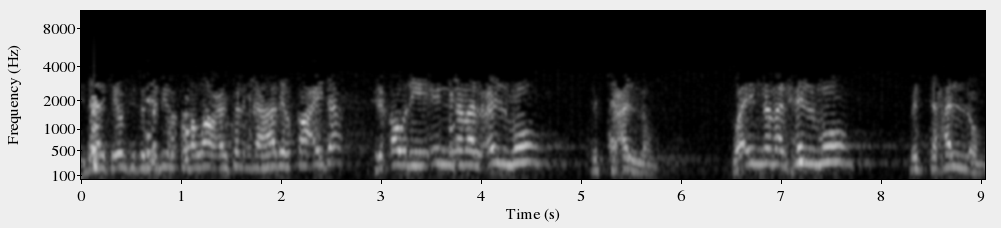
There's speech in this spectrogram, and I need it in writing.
لذلك يرشد النبي صلى الله عليه وسلم إلى هذه القاعدة بقوله إنما العلم بالتعلم وإنما الحلم بالتحلم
